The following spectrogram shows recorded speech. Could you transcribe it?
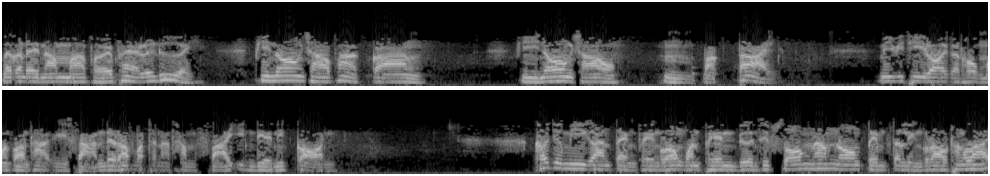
แล้วก็ได้นำมาเผยแพร่เรื่อยๆ พี่น้องชาวภาคกลาง พี่น้องชาวอืมปักใต้ มีวิธีลอยกระทงมาก่อนภาคอีสานได้รับวัฒนธรรมสายอินเดียนี้ก่อน เขาจะมีการแต่งเพลงร้องวันเพ็ญเดือนสิบสองน้ำนองเต็มตลิ่งเราทั้งหลาย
